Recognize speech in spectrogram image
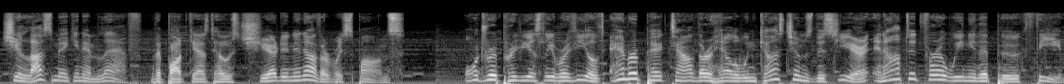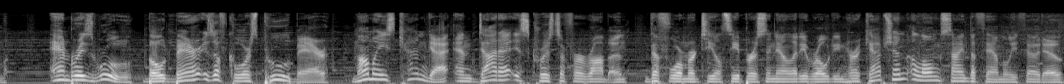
She loves making him laugh, the podcast host shared in another response. Audrey previously revealed Amber picked out their Halloween costumes this year and opted for a Winnie the Pooh theme. Amber is Roo, Bode Bear is of course Pooh Bear, Mama is Kanga, and Dada is Christopher Robin, the former TLC personality wrote in her caption alongside the family photo.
